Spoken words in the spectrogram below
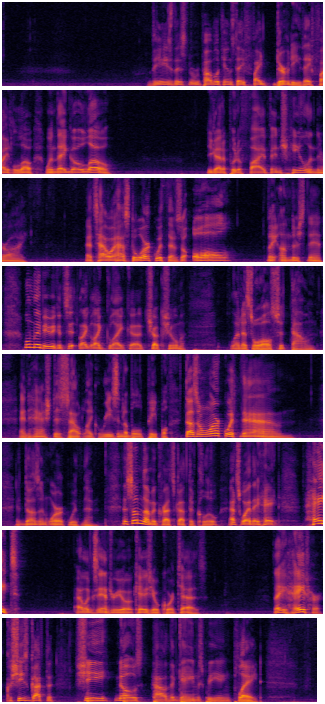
These this Republicans they fight dirty. They fight low. When they go low, you got to put a five inch heel in their eye. That's how it has to work with them. So all they understand. Well, maybe we could sit like like like uh, Chuck Schumer. Let us all sit down and hash this out like reasonable people. Doesn't work with them. It doesn't work with them. And some Democrats got the clue. That's why they hate hate Alexandria Ocasio Cortez. They hate her because she's got the she knows how the game's being played.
